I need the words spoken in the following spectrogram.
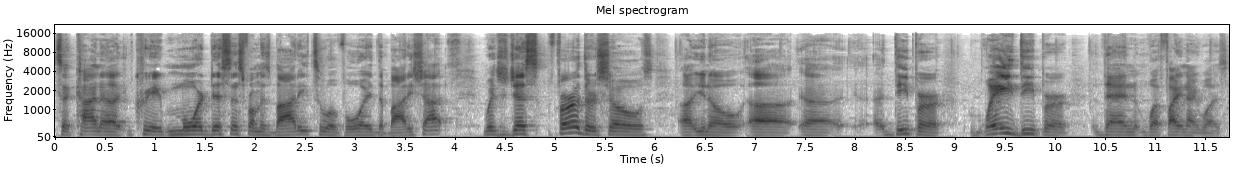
to kind of create more distance from his body to avoid the body shot. which just further shows, uh, you know, uh, uh, deeper, way deeper than what Fight Night was.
